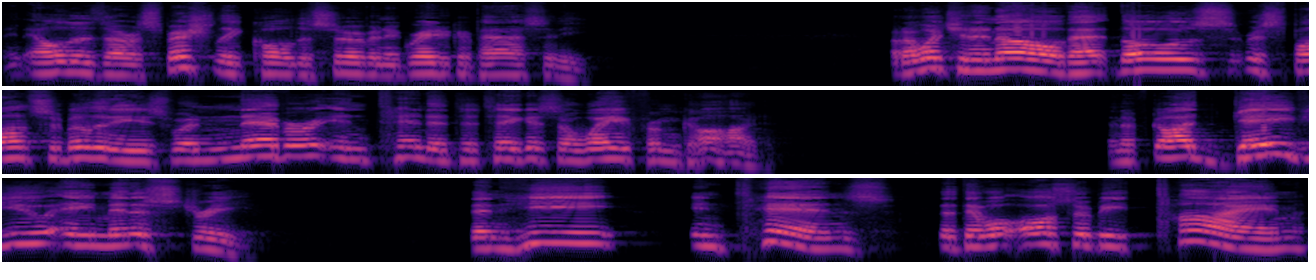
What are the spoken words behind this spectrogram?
And elders are especially called to serve in a greater capacity. But I want you to know that those responsibilities were never intended to take us away from God. And if God gave you a ministry, then He intends that there will also be time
